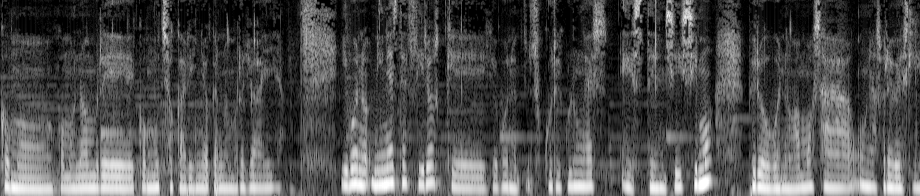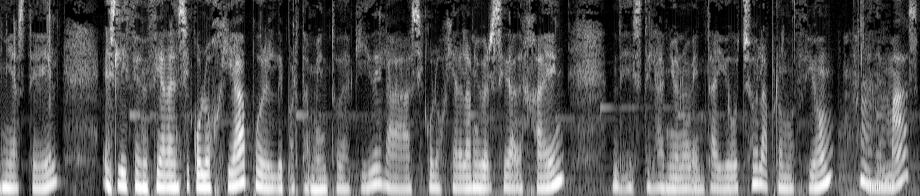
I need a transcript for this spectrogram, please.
como, como nombre con mucho cariño que nombro yo a ella. Y bueno, Nines deciros que, que, bueno, su currículum es extensísimo, pero bueno, vamos a unas breves líneas de él. Es licenciada en psicología por el departamento de aquí, de la psicología de la Universidad de Jaén, desde el año 98, la promoción. Uh -huh. Además,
